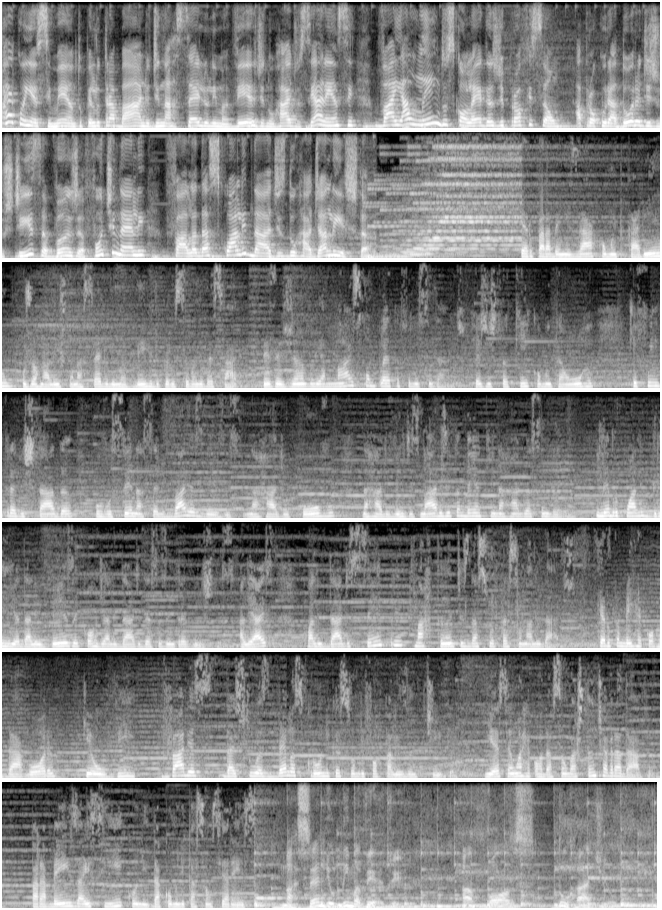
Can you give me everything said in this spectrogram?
Reconhecimento pelo trabalho de Narcélio Lima Verde no rádio cearense vai além dos colegas de profissão. A procuradora de justiça, Vanja Fontinelli, fala das qualidades do radialista. Quero parabenizar com muito carinho o jornalista Narcélio Lima Verde pelo seu aniversário, desejando-lhe a mais completa felicidade. Registro aqui com muita honra que fui entrevistada por você, Narcélio, várias vezes na Rádio Povo, na Rádio Verdes Mares e também aqui na Rádio Assembleia. E lembro com alegria da leveza e cordialidade dessas entrevistas. Aliás, qualidades sempre marcantes da sua personalidade. Quero também recordar agora que ouvi várias das suas belas crônicas sobre Fortaleza Antiga. E essa é uma recordação bastante agradável. Parabéns a esse ícone da comunicação cearense. Marcelo Lima Verde, a voz do rádio.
